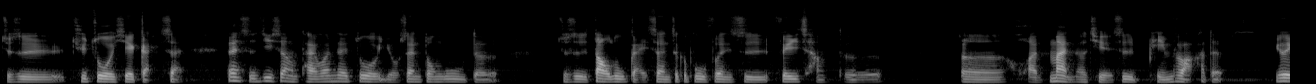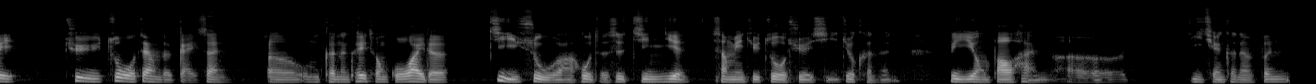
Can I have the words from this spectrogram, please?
就是去做一些改善。但实际上，台湾在做友善动物的，就是道路改善这个部分是非常的呃缓慢，而且是贫乏的。因为去做这样的改善，呃，我们可能可以从国外的技术啊，或者是经验上面去做学习，就可能利用包含呃以前可能分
